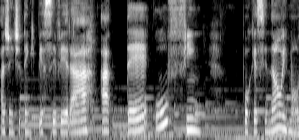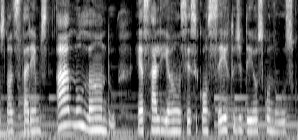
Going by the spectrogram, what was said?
a gente tem que perseverar até o fim. Porque senão, irmãos, nós estaremos anulando essa aliança, esse concerto de Deus conosco.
